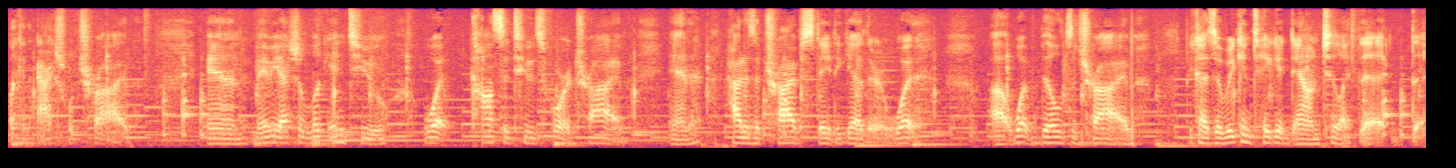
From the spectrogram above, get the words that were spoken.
like an actual tribe. And maybe I should look into what constitutes for a tribe and how does a tribe stay together? What uh, what builds a tribe? Because if we can take it down to like the the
